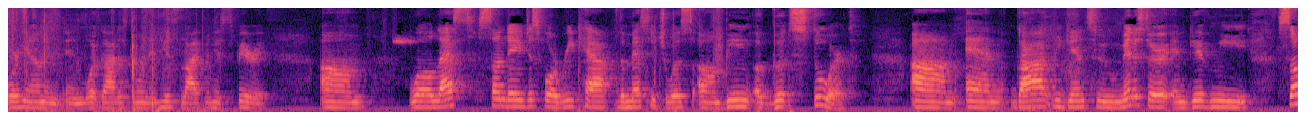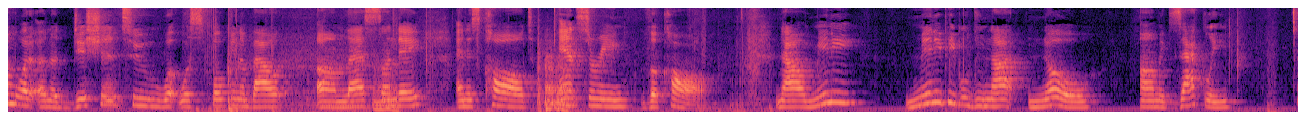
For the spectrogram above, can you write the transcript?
for him and, and what God is doing in his life and his spirit. Um, well, last Sunday, just for a recap, the message was um, being a good steward. Um, and God began to minister and give me somewhat an addition to what was spoken about um, last mm-hmm. Sunday, and it's called Answering the Call. Now, many, many people do not know um, exactly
